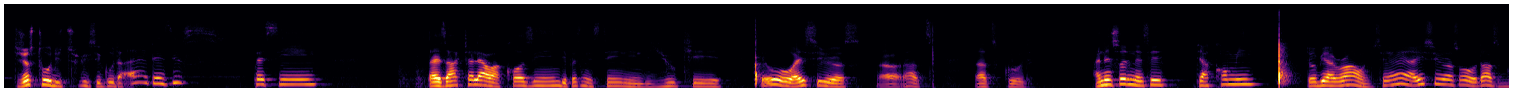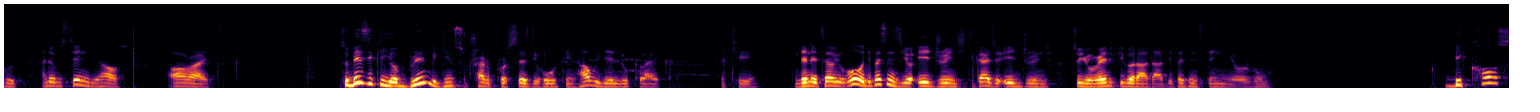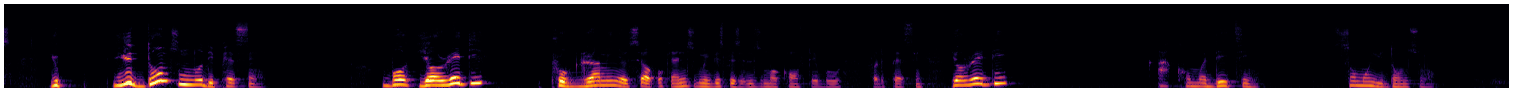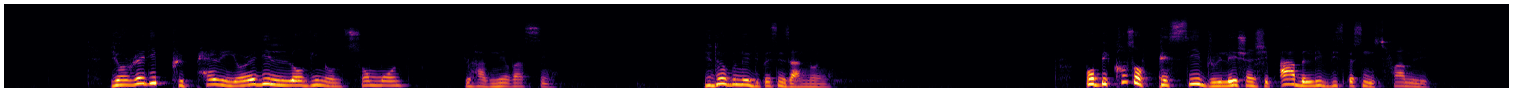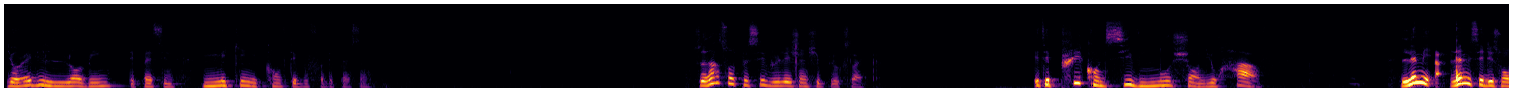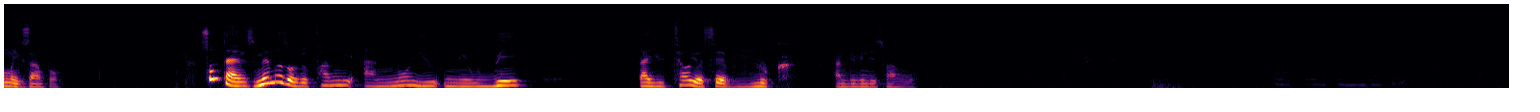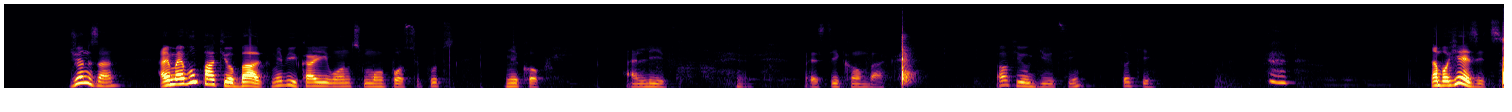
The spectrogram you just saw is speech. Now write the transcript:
They just told you two weeks ago that ah, there's this person that is actually our cousin. The person is staying in the UK. Say, oh, are you serious? Oh, that's that's good. And then suddenly they say they are coming. They'll be around. Say, hey, are you serious? Oh, that's good. And they'll be staying in the house. All right. So basically, your brain begins to try to process the whole thing. How will they look like? Okay. And then they tell you, oh, the person is your age range. The guy is your age range. So you already figured out that the person is staying in your room. Because you You don't know the person, but you're already programming yourself. Okay, I need to make this place a little more comfortable for the person. You're already accommodating someone you don't know. You're already preparing, you're already loving on someone you have never seen. You don't even know if the person is annoying. But because of perceived relationship, I believe this person is family. You're already loving the person, making it comfortable for the person. So that's what perceived relationship looks like. It's a preconceived notion you have. Let me let me say this one more example. Sometimes members of your family annoy you in a way that you tell yourself, look, I'm leaving this family. Do you understand? I might even pack your bag. Maybe you carry one small purse, you put makeup and leave. but still come back. Don't feel guilty. It's okay. now, but here's it.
